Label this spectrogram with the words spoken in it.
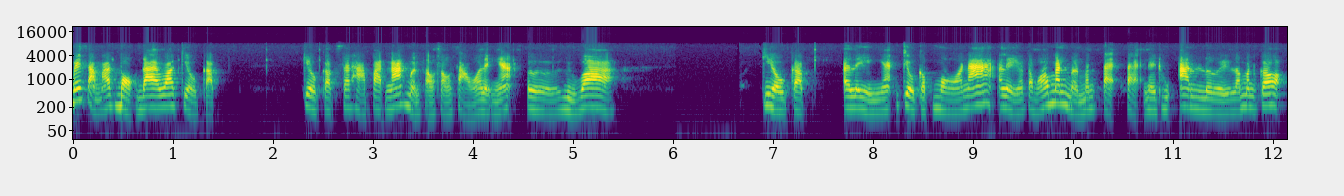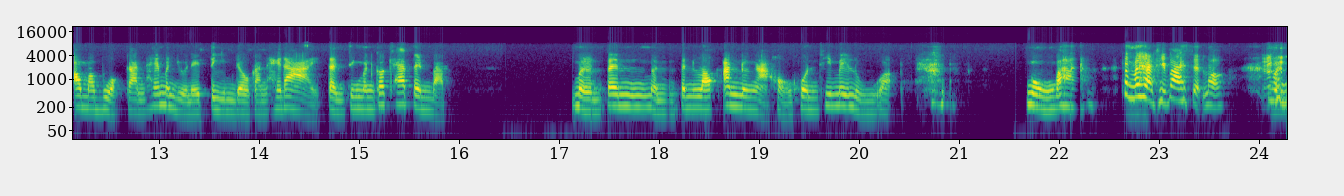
ไม่สามารถบอกได้ว่าเกี่ยวกับเกี่ยวกับสถาปัตย์นะเหมือนเสาเสาเสาอะไรเงี้ยเออหรือว่า เกี่ยวกับอะไรอย่างเงี้ย เกี่ยวกับหมอนะอะไรอย่างเงี้ยแต่ว่ามันเหมือนมันแตะแตะในทุกอันเลย แล้วมันก็เอามาบวกกันให้มันอยู่ในธีมเดียวกันให้ได้ แต่จริงๆมันก็แค่เป็นแบบ เหมือนเป็นเหมือนเป็นล็อกอันหนึงอะ ของคนที่ไม่รู้อะงงบ้างทำไมอธิบายเสร็จแล้วเหมือน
